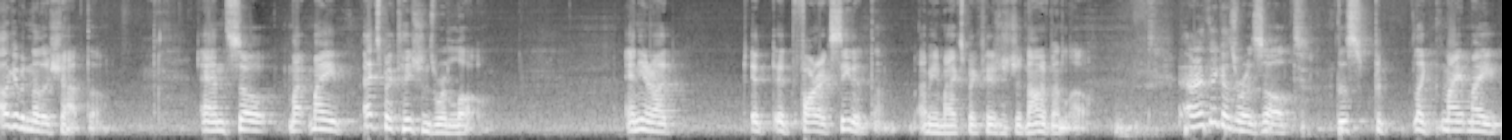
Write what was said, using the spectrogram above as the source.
I'll give it another shot though. And so my my expectations were low, and you know, it it, it far exceeded them. I mean, my expectations should not have been low, and I think as a result, this like my my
